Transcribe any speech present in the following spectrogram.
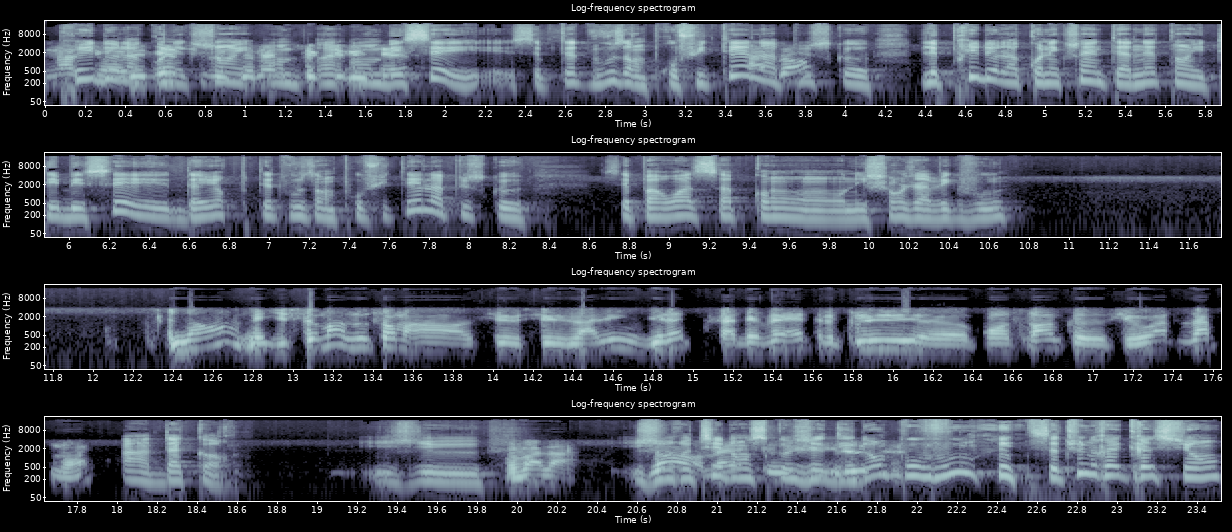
prix de la connexion ont, baissé. C'est peut-être vous en profitez là, puisque les prix de la connexion Internet ont été baissés. D'ailleurs, peut-être vous en profitez là, puisque c'est par WhatsApp qu'on échange avec vous. Non, mais justement, nous sommes sur, la ligne directe. Ça devrait être plus euh, constant que sur WhatsApp, non? Ah, d'accord. Je... Voilà. Je retiens dans ce que j'ai dit. Donc, pour vous, c'est une régression,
